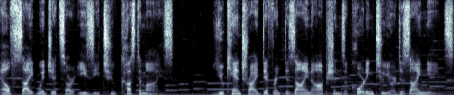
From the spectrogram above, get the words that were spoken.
Elfsight widgets are easy to customize. You can try different design options according to your design needs.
